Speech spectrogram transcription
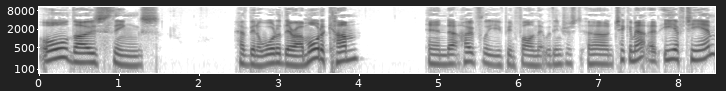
All those things have been awarded. There are more to come, and uh, hopefully you've been following that with interest. Uh, check them out at EFTM.com.au.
